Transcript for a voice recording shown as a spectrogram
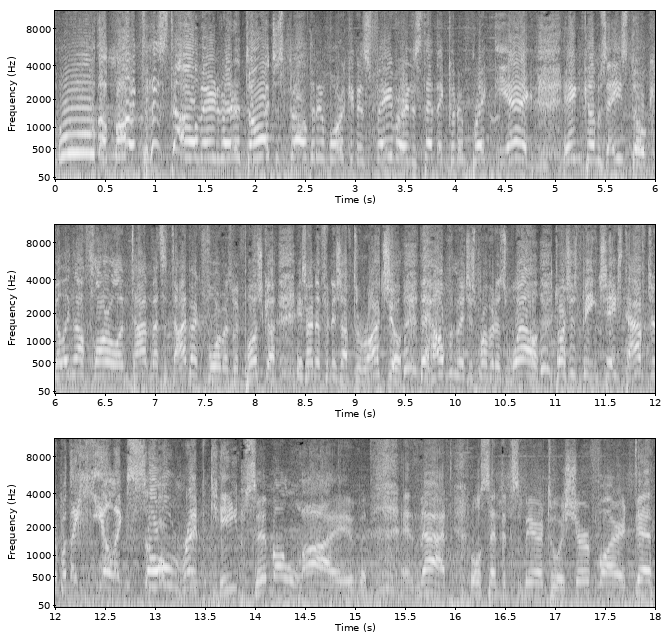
Oh, the Magda style there. Trying to dodge. A spell didn't work in his favor, and instead they couldn't break the egg. In comes Ace, though, killing off Floral in time. That's a dieback for him as Miposhka. He's trying to finish off Dyrachyo. The help him, they just profit as well. Dyrachyo's being chased after, but the healing Soul Rip keeps him alive. And that will send Smear to a surefire death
